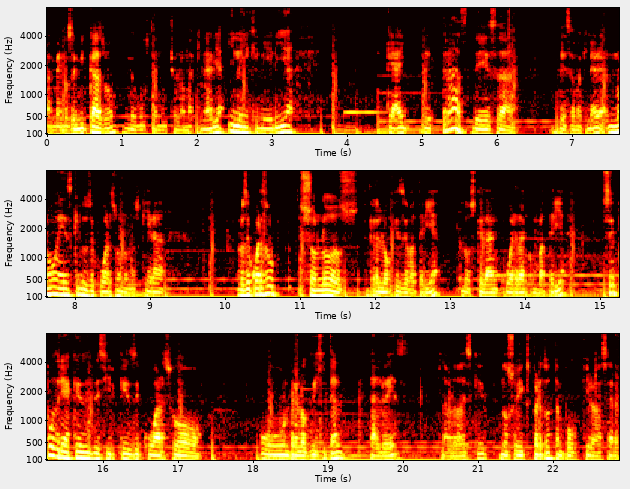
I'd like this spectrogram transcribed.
al menos en mi caso, me gusta mucho la maquinaria y la ingeniería que hay detrás de esa, de esa maquinaria. No es que los de cuarzo no los quiera... Los de cuarzo son los relojes de batería, los que dan cuerda con batería. Se podría decir que es de cuarzo un reloj digital, tal vez. La verdad es que no soy experto, tampoco quiero hacer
